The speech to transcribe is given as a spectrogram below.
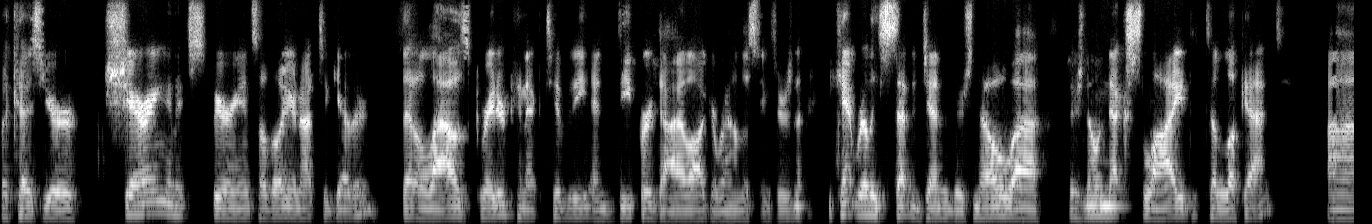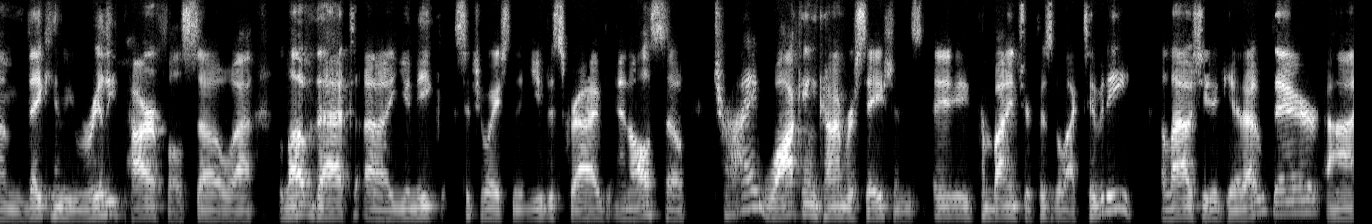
because you're sharing an experience, although you're not together, that allows greater connectivity and deeper dialogue around those things. There's no, you can't really set an agenda. There's no, uh, there's no next slide to look at um, they can be really powerful. So, uh, love that uh, unique situation that you described. And also, try walking conversations. It combines your physical activity, allows you to get out there, uh,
